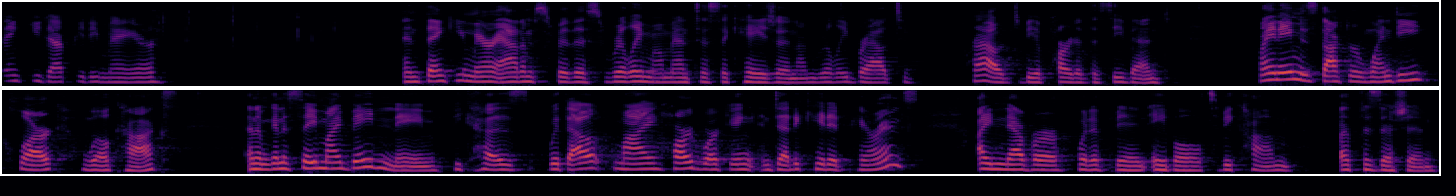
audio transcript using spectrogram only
Thank you, Deputy Mayor. And thank you, Mayor Adams, for this really momentous occasion. I'm really proud to, proud to be a part of this event. My name is Dr. Wendy Clark Wilcox, and I'm going to say my maiden name because without my hardworking and dedicated parents, I never would have been able to become a physician.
